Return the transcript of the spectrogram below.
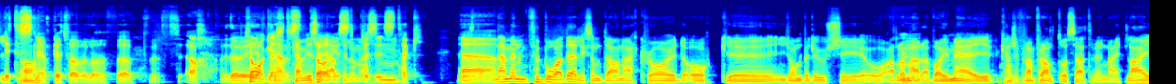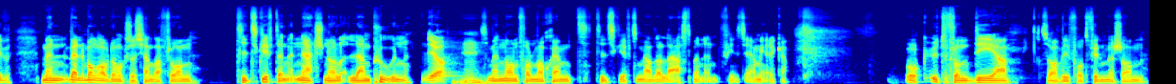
Lite Ja. snöpligt var väl och, ja, det var ju Tragiskt, kan vi säga Tragiskt, till och med. Precis, Mm. tack. Eh, Nej, men för både liksom Dan Aykroyd och eh, John Belushi och alla de Mm. här var ju med i, kanske framförallt då Saturday Night Live, men väldigt många av dem också kända från tidskriften National Lampoon, ja, som är någon form av skämttidskrift som jag aldrig läst, men den finns i Amerika. Och utifrån det så har vi fått filmer som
